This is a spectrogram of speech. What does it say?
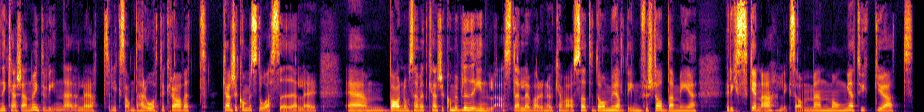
ni kanske ändå inte vinner eller att liksom, det här återkravet kanske kommer stå sig eller eh, barndomshemmet kanske kommer bli inlöst eller vad det nu kan vara. Så att de är alltid införstådda med riskerna liksom. Men många tycker ju att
